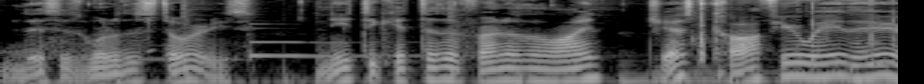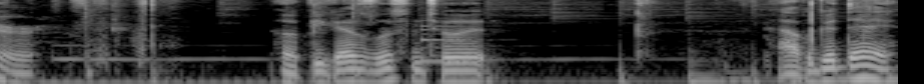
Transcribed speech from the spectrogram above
This is one of the stories. Need to get to the front of the line? Just cough your way there. Hope you guys listen to it. Have a good day.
